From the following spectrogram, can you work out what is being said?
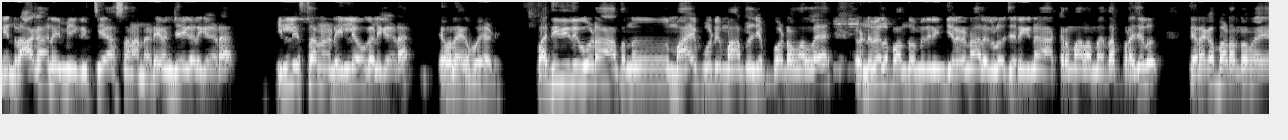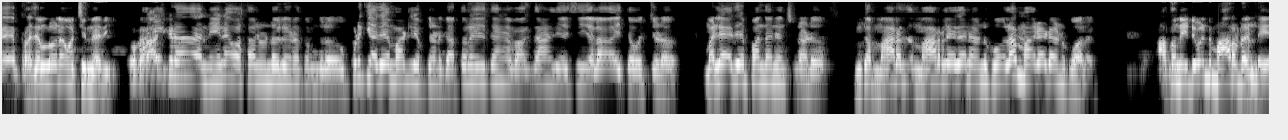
నేను రాగానే మీకు ఇచ్చేస్తాను అన్నాడు. ఏమైనా చేయగలిగాడా? ఇల్లు ఇస్తానన్నాడు. ఇల్లు ఇవ్వగలిగాడా? ఇవ్వలేకపోయాడు. ప్రతిదీ కూడా అతను మాయపూటి మాటలు చెప్పుకోవడం వల్లే రెండు వేల పంతొమ్మిది నుంచి ఇరవై నాలుగులో జరిగిన అక్రమాల మీద ప్రజలు తిరగబడటం ప్రజల్లోనే వచ్చింది అది. ఒక ఇక్కడ నేనే వస్తాను రెండు వేల ఇరవై తొమ్మిదిలో. ఇప్పటికీ అదే మాటలు చెప్తున్నాడు. గతంలో అయితే ఆయన వాగ్దానాలు చేసి ఎలా అయితే వచ్చాడో మళ్ళీ అదే పందాన్ని ఎంచుకున్నాడు. ఇంకా మార మారలేదని అనుకోవాలా? మారాడు అనుకోవాలి? అతను ఎటువంటి మారడండి.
